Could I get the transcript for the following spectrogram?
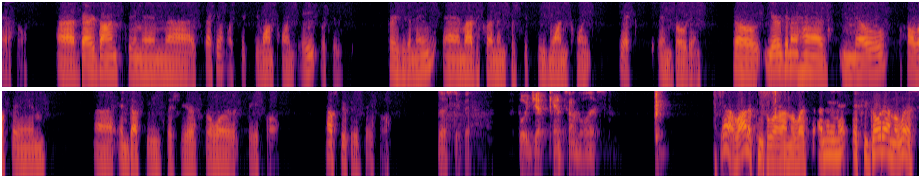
asshole. Uh, Barry Bonds came in uh, second with sixty-one point eight, which is crazy to me, and Roger Clemens was sixty-one point six in voting. So you're going to have no Hall of Fame uh, inductees this year for baseball. How stupid is baseball? So stupid. Boy, Jeff Kent's on the list. Yeah, a lot of people are on the list. I mean, if you go down the list,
